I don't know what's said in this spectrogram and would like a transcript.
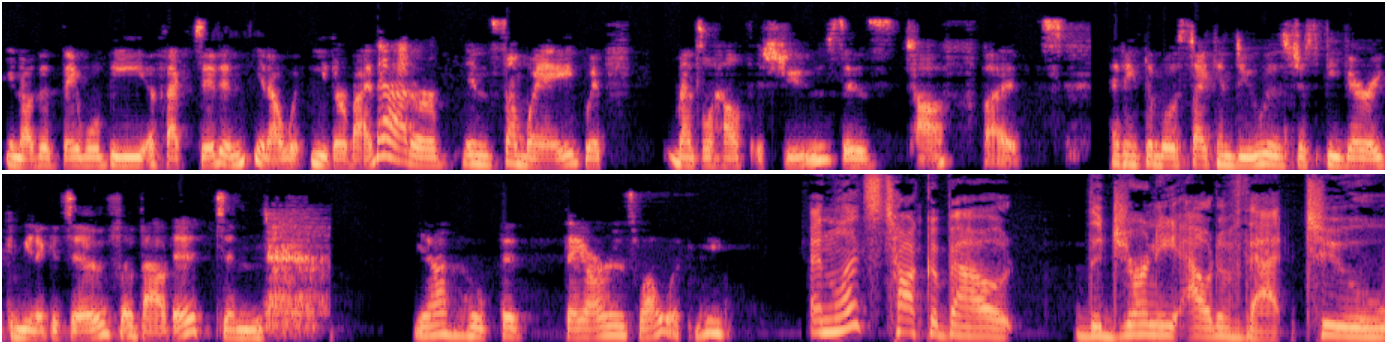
you know, that they will be affected and, you know, either by that or in some way with mental health issues is tough. But I think the most I can do is just be very communicative about it and, yeah, hope that they are as well with me. And let's talk about the journey out of that to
